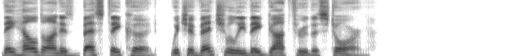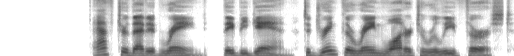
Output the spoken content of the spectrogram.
They held on as best they could, which eventually they got through the storm. After that it rained, they began to drink the rain water to relieve thirst.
